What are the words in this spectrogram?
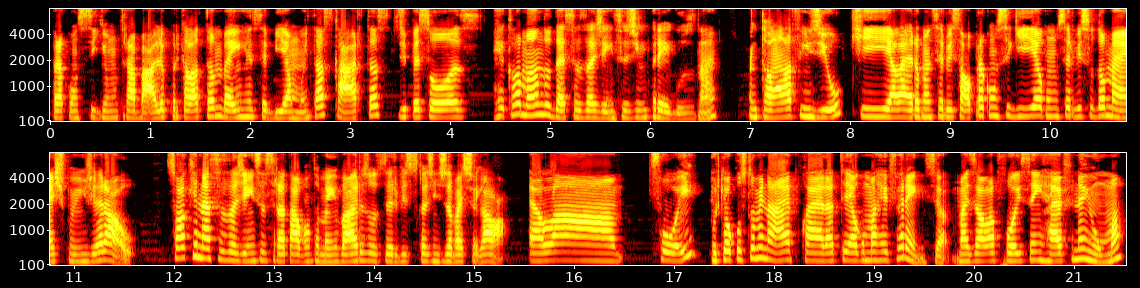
para conseguir um trabalho, porque ela também recebia muitas cartas de pessoas reclamando dessas agências de empregos, né? Então ela fingiu que ela era uma serviçal para conseguir algum serviço doméstico em geral. Só que nessas agências tratavam também vários outros serviços que a gente já vai chegar lá. Ela foi, porque o costume na época era ter alguma referência, mas ela foi sem ref nenhuma,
